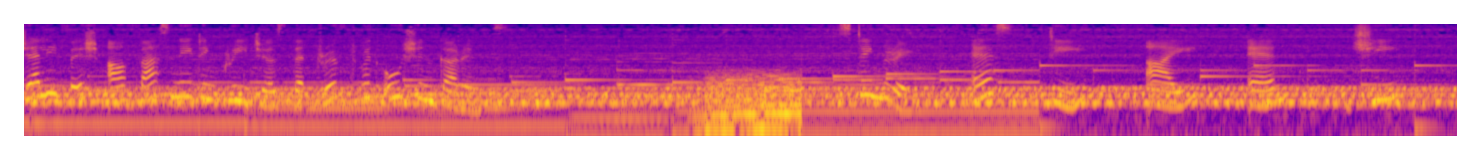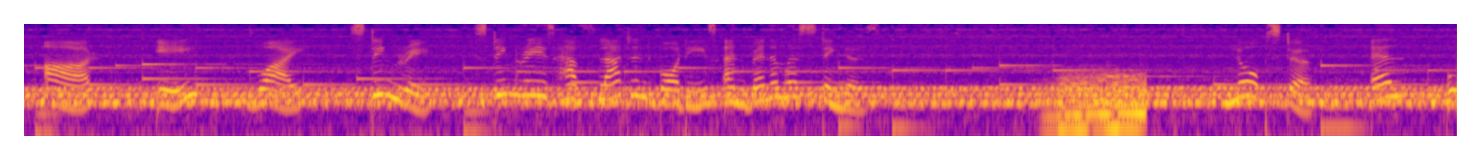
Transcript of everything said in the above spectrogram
Jellyfish are fascinating creatures that drift with ocean currents. Stingray. S T I N G R A Y. Stingray Stingrays have flattened bodies and venomous stingers. Lobster L O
